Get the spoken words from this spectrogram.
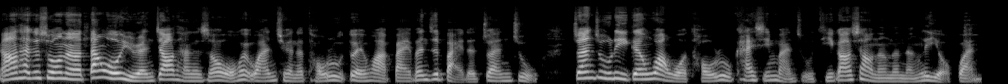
然后他就说呢，当我与人交谈的时候，我会完全的投入对话，百分之百的专注，专注力跟忘我投入、开心满足、提高效能的能力有关。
